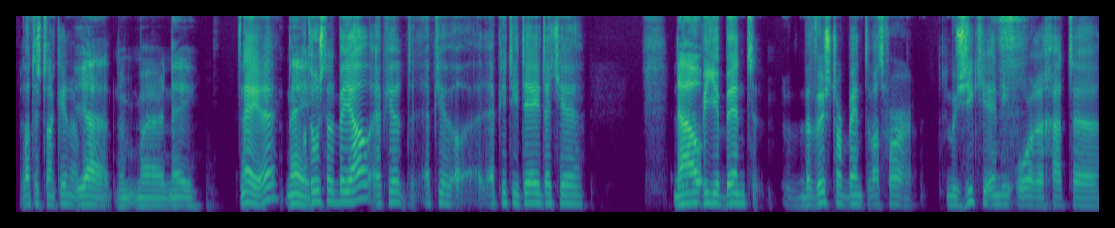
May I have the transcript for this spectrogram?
Wat is dan kinder? Ja, maar nee. Nee, hè? Nee. Want hoe is dat bij jou? Heb je, heb je, heb je het idee dat je Nou, wie je bent, bewuster bent wat voor muziek je in die oren gaat... eh,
